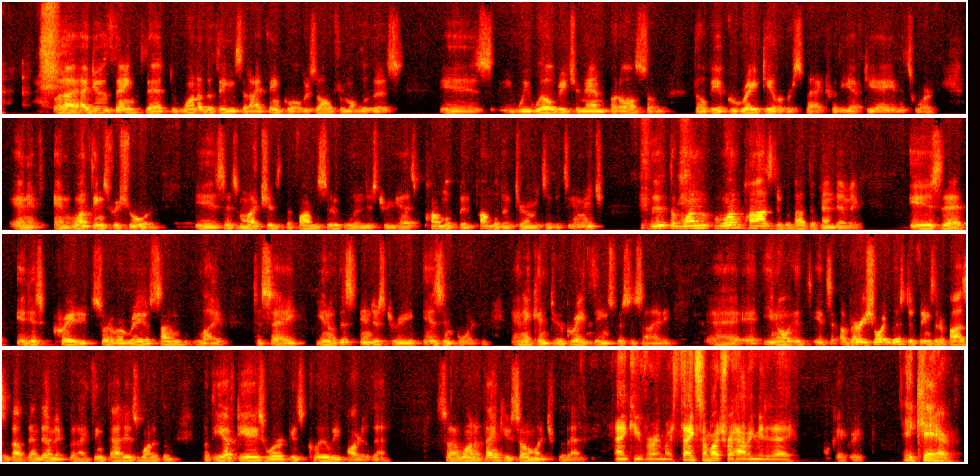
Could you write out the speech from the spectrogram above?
But I, I, do think that one of the things that I think will result from all of this is we will reach an end, but also there'll be a great deal of respect for the FDA and its work. And if and one thing's for sure is as much as the pharmaceutical industry has pummeled been pummeled in terms of its image, the, the one one positive about the pandemic is that it has created sort of a ray of sunlight to say, you know, this industry is important and it can do great things for society. Uh, it, you know, it, it's a very short list of things that are positive about pandemic, but I think that is one of them. But the FDA's work is clearly part of that. So I want to thank you so much for that. Thank you very much. Thanks so much for having me today. Okay, great. Take care.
